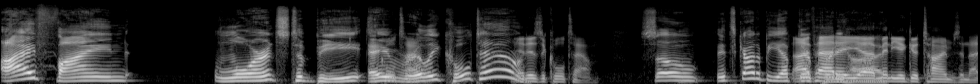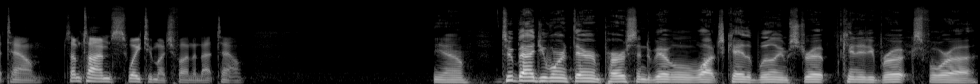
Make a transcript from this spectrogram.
I find Lawrence to be a, cool really cool town. It is a cool town. So it's got to be up there. I've had a uh, many a good times in that town. Sometimes way too much fun in that town. Yeah. Too bad you weren't there in person to be able to watch Caleb Williams strip Kennedy Brooks for a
